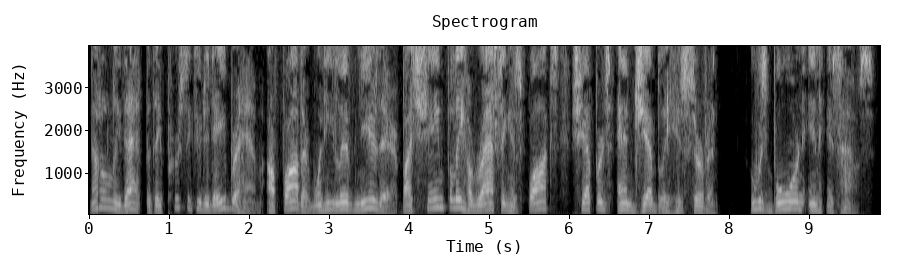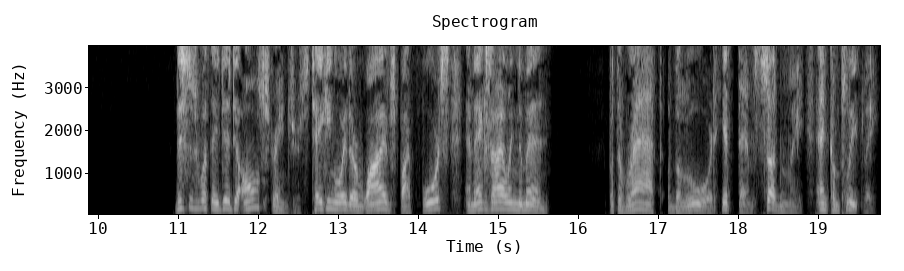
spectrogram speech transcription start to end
Not only that, but they persecuted Abraham, our father, when he lived near there, by shamefully harassing his flocks, shepherds, and Jebli, his servant, who was born in his house. This is what they did to all strangers, taking away their wives by force and exiling the men. But the wrath of the Lord hit them suddenly and completely.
